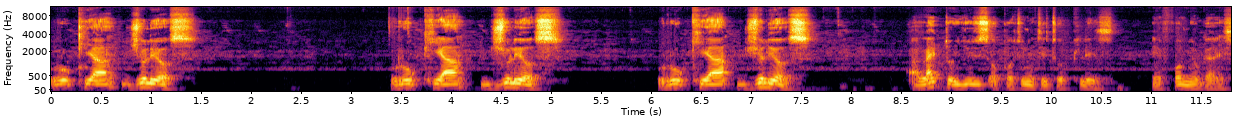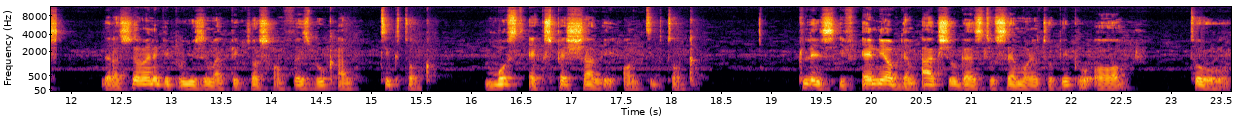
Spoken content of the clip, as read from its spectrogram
rukia julius Rukia Julius. Rukia Julius. I like to use this opportunity to please inform you guys. There are so many people using my pictures on Facebook and TikTok, most especially on TikTok. Please, if any of them ask you guys to send money to people or to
